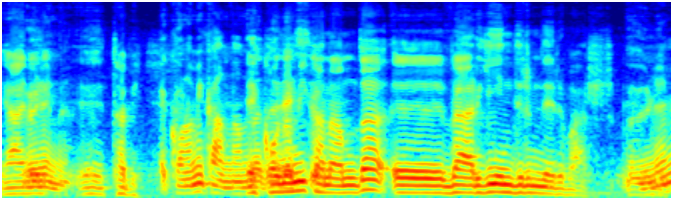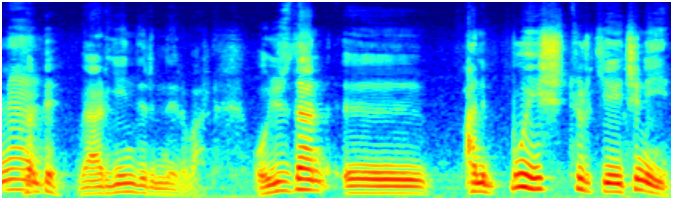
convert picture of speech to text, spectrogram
Yani Öyle mi? e, tabii. Ekonomik anlamda da Ekonomik destek. anlamda e, vergi indirimleri var. Öyle E, mi? Tabii vergi indirimleri var. O yüzden e, hani bu iş Türkiye için iyi.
